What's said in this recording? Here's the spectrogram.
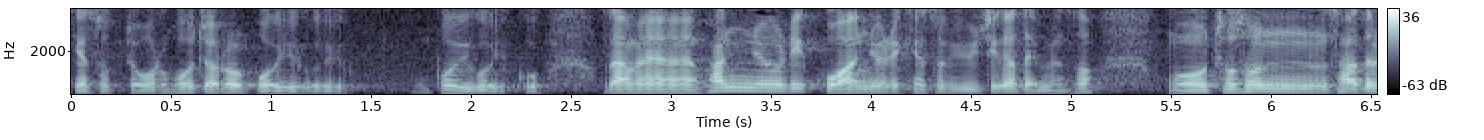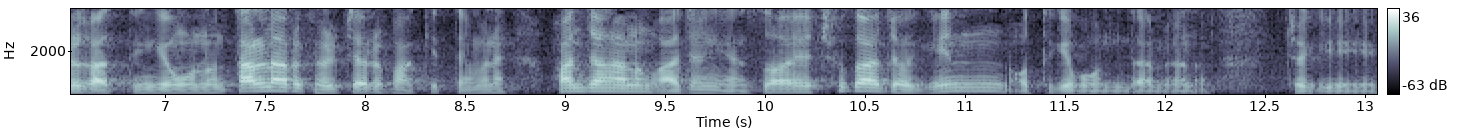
계속적으로 호조를 보이고 있고 보이고 있고 그다음에 환율이 고환율이 계속 유지가 되면서 뭐 조선사들 같은 경우는 달러로 결제를 받기 때문에 환전하는 과정에서의 추가적인 어떻게 본다면 저기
